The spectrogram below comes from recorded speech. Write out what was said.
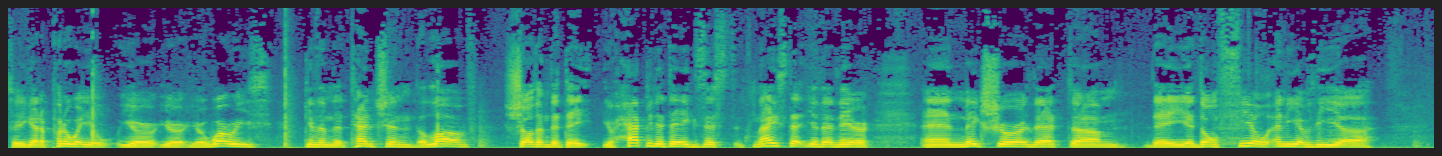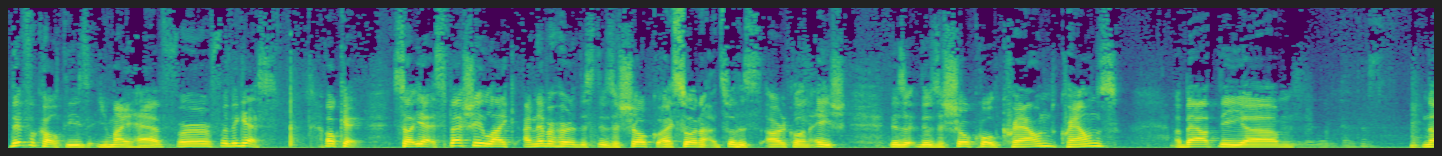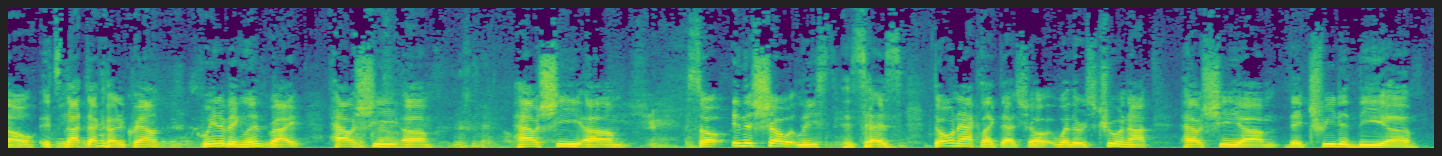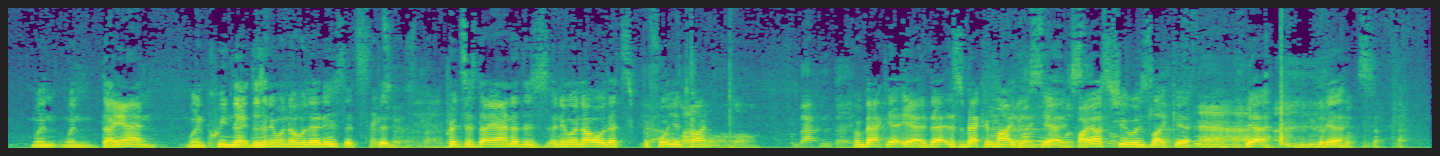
so you got to put away your, your, your, your worries, give them the attention, the love, show them that they, you're happy that they exist. It's nice that you're there, and make sure that um, they uh, don't feel any of the uh, difficulties you might have for, for the guests. Okay, so yeah, especially like I never heard of this. There's a show I saw. I saw this article in Aish. There's a there's a show called Crown Crowns about the. Um, no, it's Queen not that kind of crown. Queen of England. Queen of England, right? How she, um, how she. Um, so in the show, at least, it says, "Don't act like that." Show whether it's true or not. How she, um, they treated the uh, when when Diane, when Queen Diana. Does anyone know who that is? That's the, Princess Diana. Does anyone know that's before your time? From back in the day. From back, yeah, yeah. That is back in my day. Yeah, by us she was like, uh, yeah, yeah.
